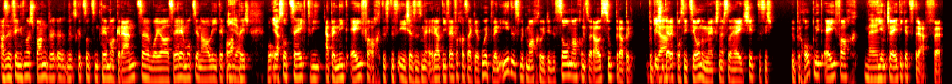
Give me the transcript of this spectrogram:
also ich finde es noch spannend, es geht so zum Thema Grenzen, wo ja eine sehr emotionale Debatte ja. ist, wo ja. auch so zeigt, wie eben nicht einfach das, das ist. Also, dass man relativ einfach kann sagen, ja gut, wenn ich das würde machen, würde ich das so machen, und es wäre alles super, aber du bist ja. in dieser Position und merkst dann so, hey, shit, das ist überhaupt nicht einfach, Nein. die Entscheidungen zu treffen.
